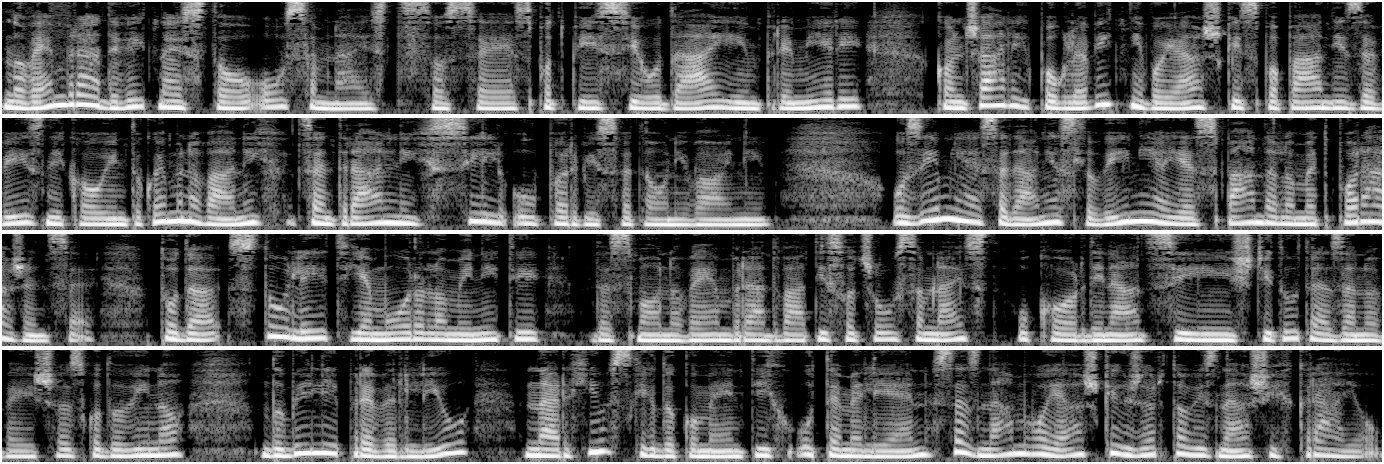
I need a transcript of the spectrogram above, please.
Novembra 1918 so se s podpisi vdaj in premiri končali poglavitni vojaški spopadi zaveznikov in tako imenovanih centralnih sil v Prvi svetovni vojni. Ozemlje sedanje Slovenije je spadalo med poražence, tudi sto let je moralo meniti, da smo novembra 2018 v koordinaciji Inštituta za novejšo zgodovino dobili preverljiv, na arhivskih dokumentih utemeljen seznam vojaških žrtev iz naših krajev.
